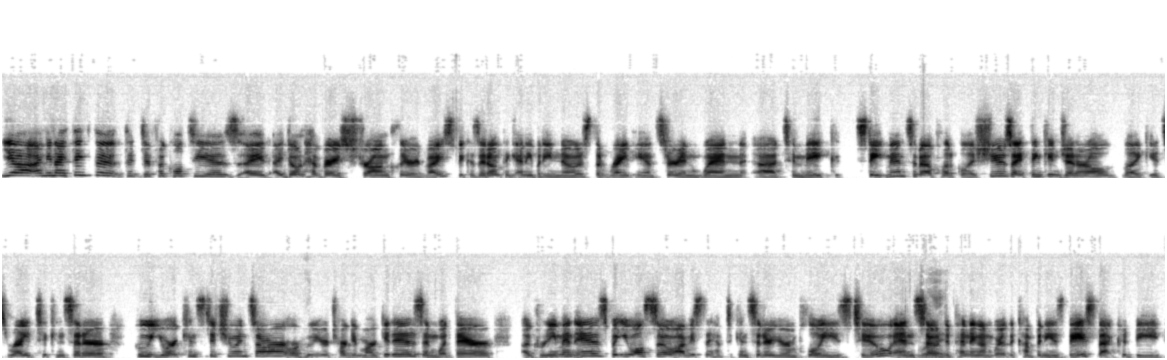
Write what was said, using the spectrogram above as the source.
Yeah, I mean, I think the the difficulty is I, I don't have very strong, clear advice because I don't think anybody knows the right answer and when uh, to make statements about political issues. I think in general, like it's right to consider who your constituents are or who your target market is and what their agreement is. But you also obviously have to consider your employees too. And so, Right. depending on where the company is based, that could be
